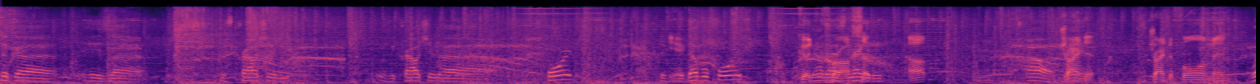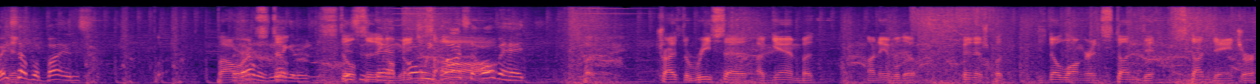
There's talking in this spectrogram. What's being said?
took uh, his uh, his crouching, was it crouching uh, forward, the, the double forward. good No, that's cross up, up. Oh, Tried man. to tried to fool him and wakes up with buttons. Bauer That was still, negative. Still this sitting on me. Oh, he blocks the oh. overhead. but tries to reset again, but unable to finish. But he's no longer in stun stun danger.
